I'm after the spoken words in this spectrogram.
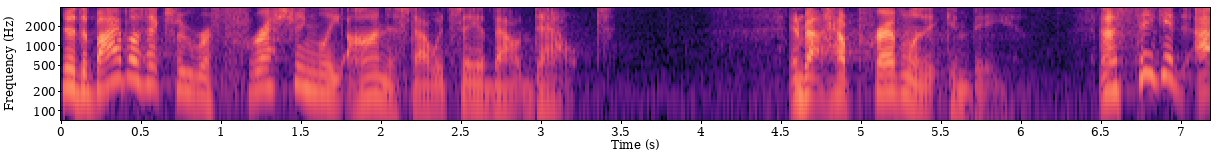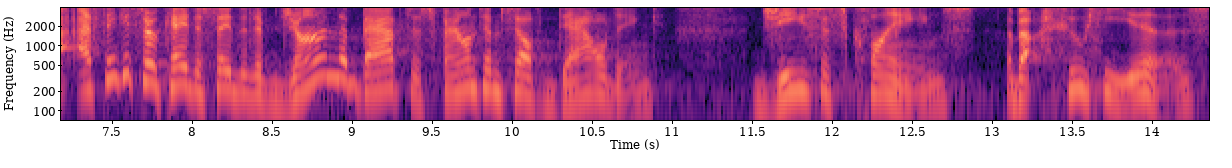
No, the Bible is actually refreshingly honest, I would say, about doubt and about how prevalent it can be. And I think, it, I think it's okay to say that if John the Baptist found himself doubting Jesus' claims about who he is,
